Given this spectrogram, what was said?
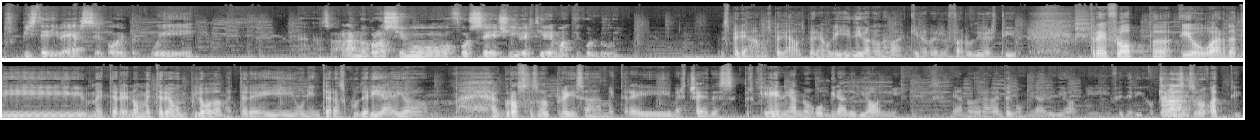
su piste diverse poi per cui eh, l'anno prossimo forse ci divertiremo anche con lui Speriamo, speriamo, speriamo che gli diano una macchina per farlo divertire. Tra i flop, io guarda, ti metterei, non metterei un pilota, metterei un'intera scuderia. Io, eh, a grossa sorpresa, metterei Mercedes perché ne hanno combinate di ogni. Ne hanno veramente combinate di ogni, Federico. Cioè, si sono fatti,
